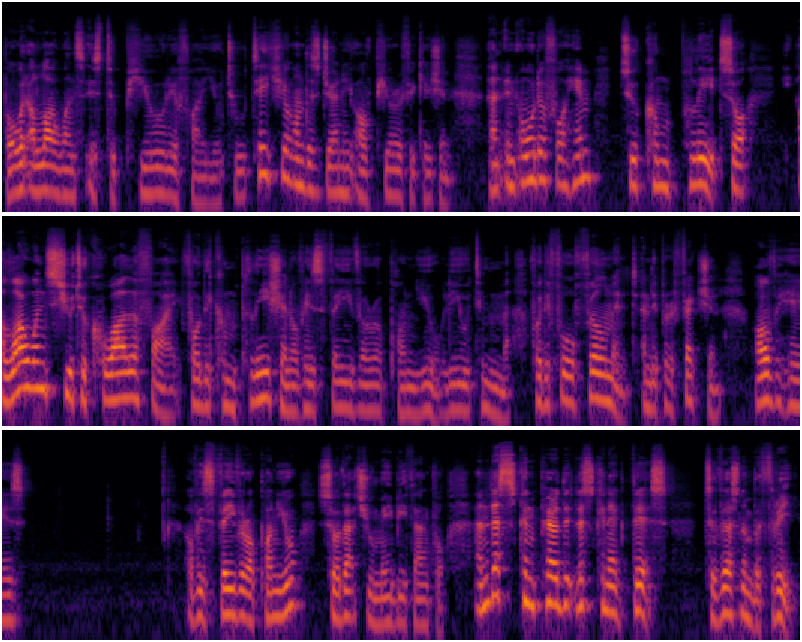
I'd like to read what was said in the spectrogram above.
but what Allah wants is to purify you, to take you on this journey of purification. And in order for Him to complete, so Allah wants you to qualify for the completion of His favor upon you, liyutimma, for the fulfillment and the perfection of His of His favor upon you, so that you may be thankful. And let's compare, the, let's connect this to verse number three.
